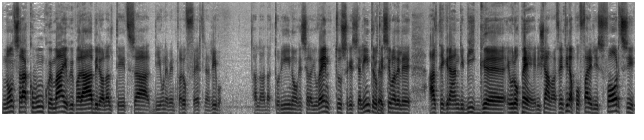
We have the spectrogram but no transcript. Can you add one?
non sarà comunque mai equiparabile all'altezza di un'eventuale offerta in arrivo alla, da Torino, che sia la Juventus, che sia l'Inter certo. che sia una delle altre grandi big eh, europee. Diciamo. La Fiorentina può fare gli sforzi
